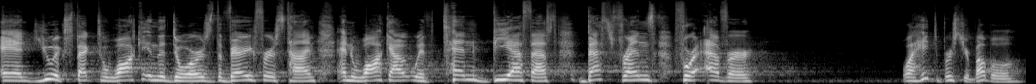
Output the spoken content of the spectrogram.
and you expect to walk in the doors the very first time and walk out with 10 BFFs, best friends forever, well, I hate to burst your bubble,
